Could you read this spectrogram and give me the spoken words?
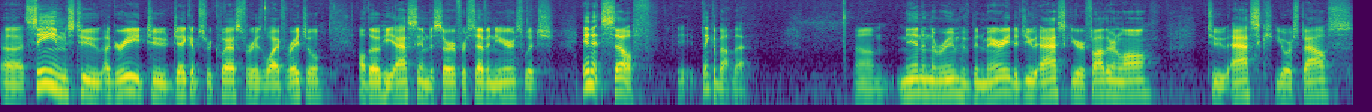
uh, seems to agree to Jacob's request for his wife Rachel, although he asks him to serve for seven years, which in itself, think about that. Um, men in the room who've been married, did you ask your father in law to ask your spouse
